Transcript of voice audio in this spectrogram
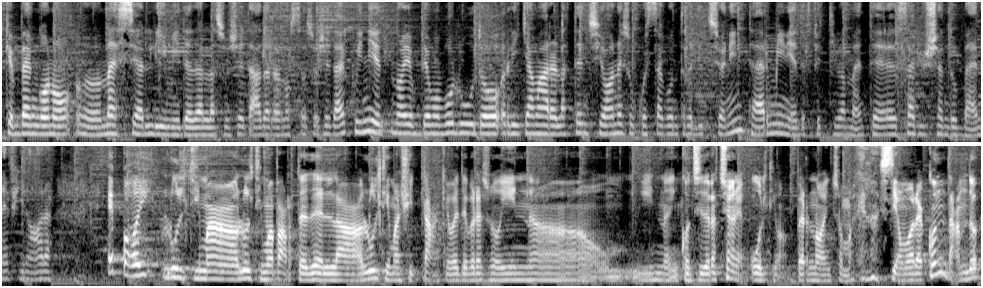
che vengono eh, messi al limite dalla società, dalla nostra società e quindi noi abbiamo voluto richiamare l'attenzione su questa contraddizione in termini ed effettivamente sta riuscendo bene finora. E poi l'ultima, l'ultima parte dell'ultima città che avete preso in, uh, in, in, considerazione, ultima per noi insomma che noi stiamo raccontando,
